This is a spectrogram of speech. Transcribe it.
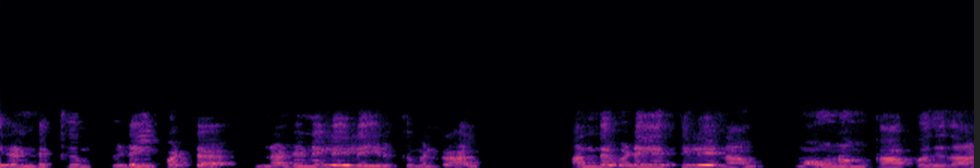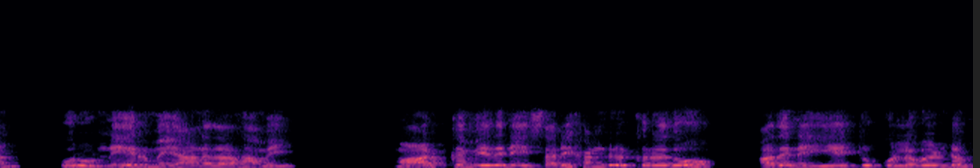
இரண்டுக்கும் இடைப்பட்ட நடுநிலையில இருக்கும் என்றால் அந்த விடயத்திலே நாம் மௌனம் காப்பதுதான் ஒரு நேர்மையானதாக அமையும். மார்க்கம் எதனை சரி கண்டிருக்கிறதோ அதனை ஏற்றுக்கொள்ள வேண்டும்.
